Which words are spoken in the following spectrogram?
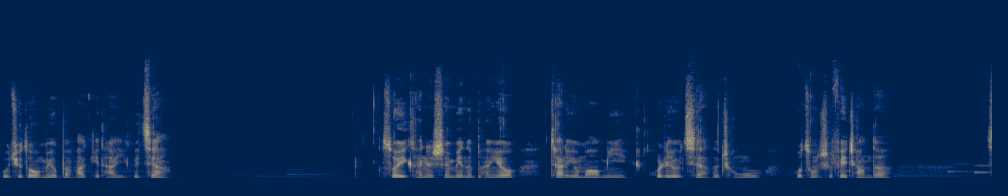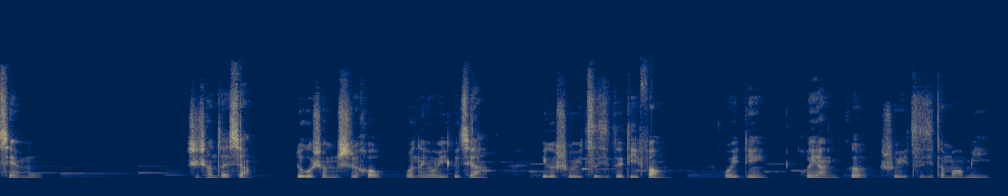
我觉得我没有办法给它一个家，所以看着身边的朋友家里有猫咪或者有其他的宠物，我总是非常的羡慕，时常在想，如果什么时候我能有一个家，一个属于自己的地方，我一定会养一个属于自己的猫咪。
